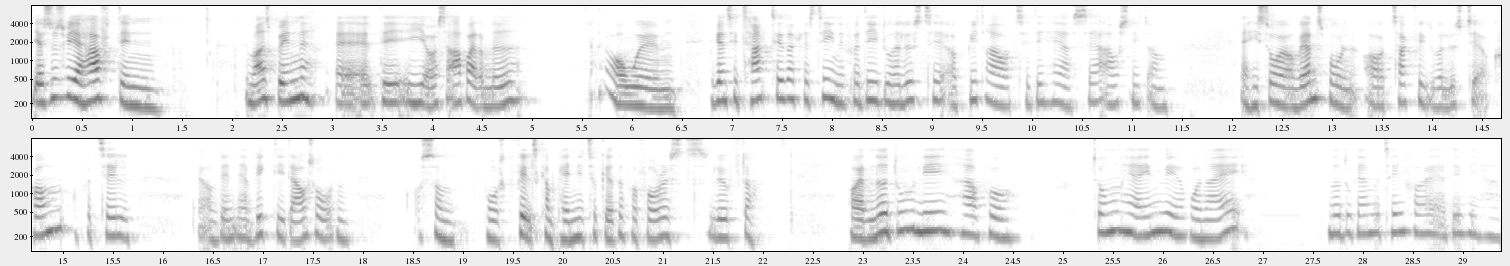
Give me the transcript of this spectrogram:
jeg synes, vi har haft en, det er meget spændende, øh, alt det I også arbejder med. Og øh, jeg vil gerne sige tak til dig, Christine, fordi du har lyst til at bidrage til det her særafsnit om, af historie om verdensmålen. og tak fordi du har lyst til at komme og fortælle øh, om den her vigtige dagsorden, som vores fælles kampagne Together for Forests løfter. Og er der noget, du lige har på tungen her, inden vi runder af? Noget, du gerne vil tilføje af det, vi har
